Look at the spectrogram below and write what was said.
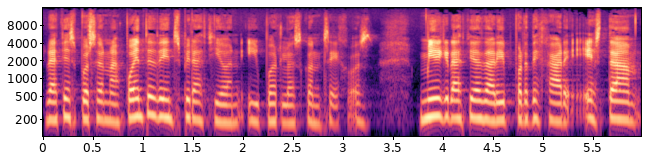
Gracias por ser una fuente de inspiración y por los consejos. Mil gracias, Dari, por dejar esta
